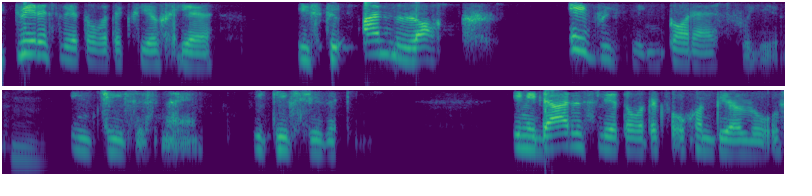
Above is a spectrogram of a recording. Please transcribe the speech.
Die tweede sleutel wat ek vir jou gee is to unlock everything God has for you Mm. in Jesus name. He gives you the key. En die derde sleutel wat ek vanoggend by jou los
